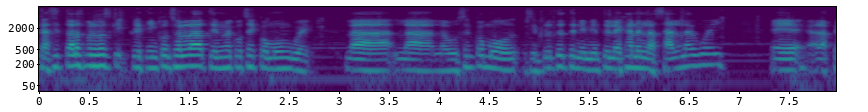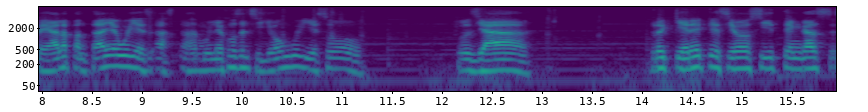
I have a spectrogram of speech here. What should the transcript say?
casi todas las personas que, tienen consola tienen una cosa en común, güey. La, la, la usan como simple entretenimiento y la dejan en la sala, güey. Eh, a pegar a la pantalla, güey, muy lejos del sillón, güey, y eso, pues ya requiere que sí o sí tengas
